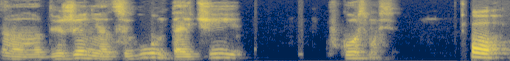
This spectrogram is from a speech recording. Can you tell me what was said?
движение цигун, тайчи в космосе. О,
